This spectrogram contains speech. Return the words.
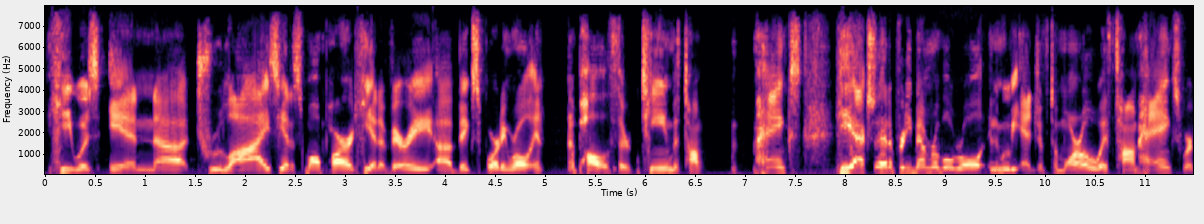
he was in uh, True Lies. He had a small part. He had a very uh, big supporting role in Apollo 13 with Tom Hanks. He actually had a pretty memorable role in the movie Edge of Tomorrow with Tom Hanks, where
